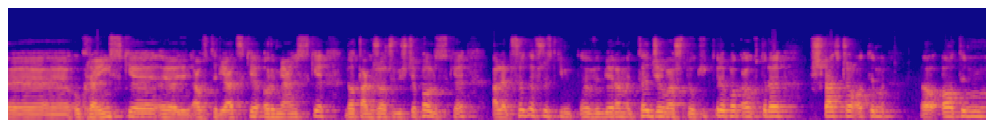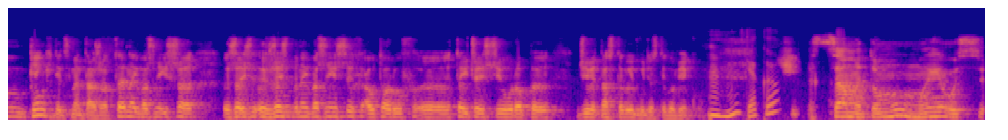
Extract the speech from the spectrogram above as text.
e, ukraińskie, e, austriackie, ormiańskie, no także oczywiście polskie, ale przede wszystkim wybieramy te dzieła sztuki, które, poka- które świadczą o tym, o, o tym pięknie cmentarza. Te najważniejsze rzeź, rzeźby najważniejszych autorów e, tej części Europy XIX і XX віку. Угу, дякую. Саме тому ми ось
